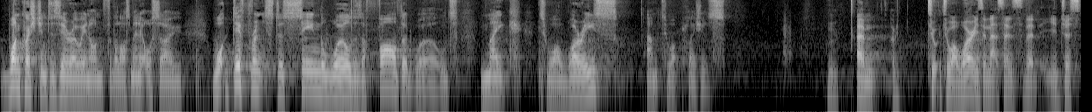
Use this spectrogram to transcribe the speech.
one question to zero in on for the last minute or so. What difference does seeing the world as a fathered world make to our worries, um, to our pleasures? Um, to, to our worries, in that sense, that you just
